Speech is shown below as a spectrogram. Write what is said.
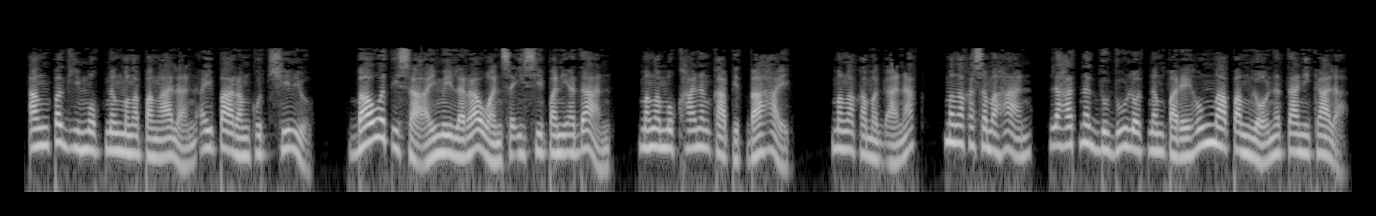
ang paghimok ng mga pangalan ay parang kutsilyo. Bawat isa ay may larawan sa isipan ni Adan, mga mukha ng kapitbahay, mga kamag-anak, mga kasamahan, lahat nagdudulot ng parehong mapanglo na tanikala.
